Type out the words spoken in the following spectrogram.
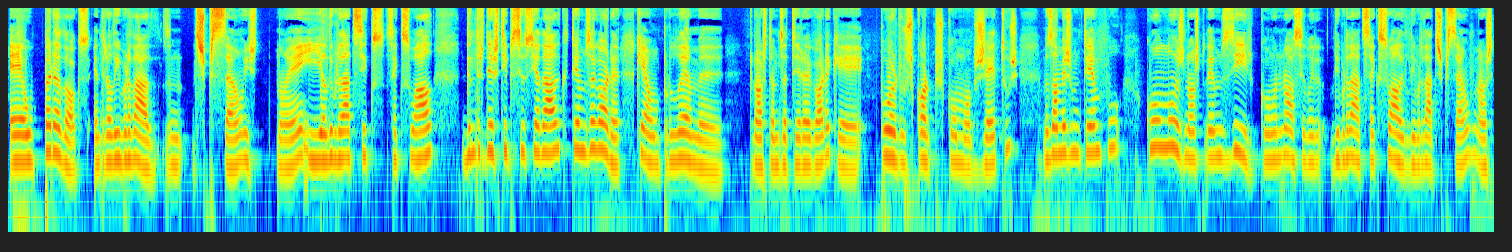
é o paradoxo entre a liberdade de, expressão, isto não é? E a liberdade sexual dentro deste tipo de sociedade que temos agora, que é um problema que nós estamos a ter agora, que é pôr os corpos como objetos, mas ao mesmo tempo, quão longe nós podemos ir com a nossa liberdade sexual e liberdade de expressão, nós,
